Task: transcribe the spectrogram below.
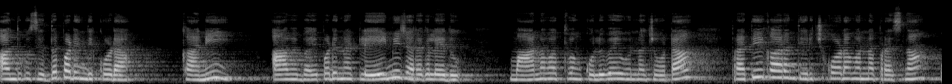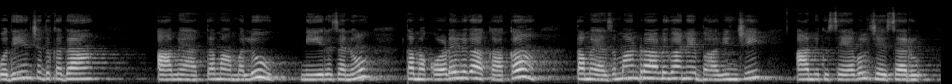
అందుకు సిద్ధపడింది కూడా. కానీ ఆమె భయపడినట్లు ఏమీ జరగలేదు. మానవత్వం కొలువై ఉన్న చోట ప్రతీకారం తీర్చుకోవడం అన్న ప్రశ్న ఉదయించదు కదా. ఆమె అత్తమామలు నీరజను తమ కోడలుగా కాక తమ యజమానురాలుగానే భావించి ఆమెకు సేవలు చేశారు.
